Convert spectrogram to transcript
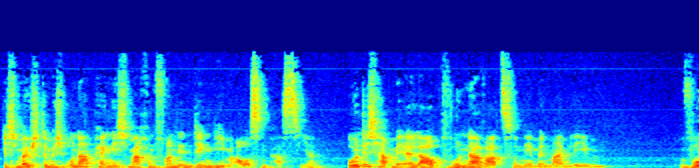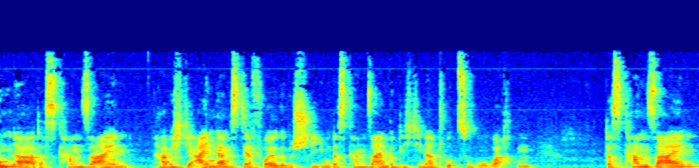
Ich möchte mich unabhängig machen von den Dingen, die im Außen passieren. Und ich habe mir erlaubt, Wunder wahrzunehmen in meinem Leben. Wunder, das kann sein, habe ich dir eingangs der Folge beschrieben, das kann sein, wirklich die Natur zu beobachten. Das kann sein,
